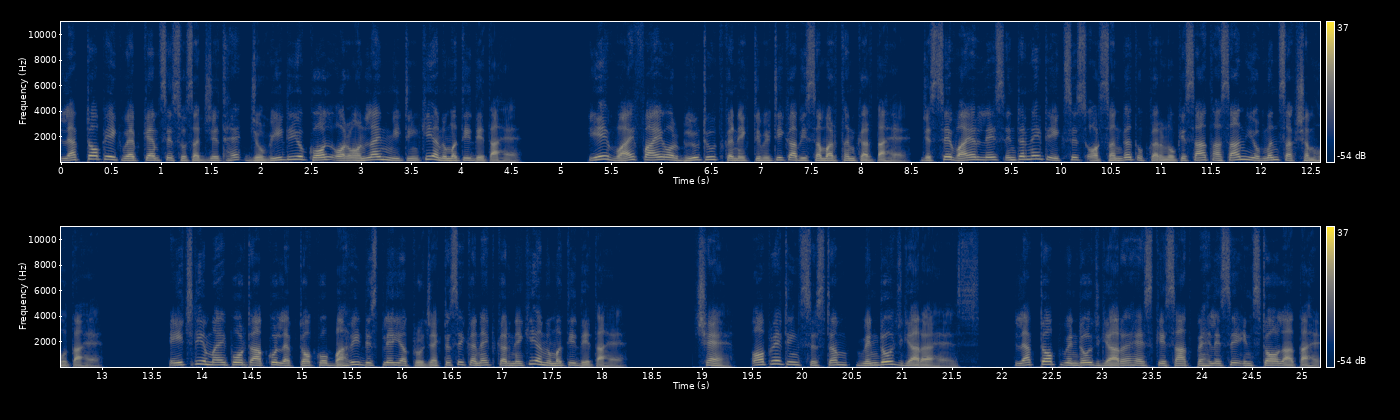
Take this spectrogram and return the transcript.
laptop एक वेबकैम से सुसज्जित है, जो वीडियो कॉल और ऑनलाइन मीटिंग की अनुमति देता है। ये वाईफाई और ब्लूटूथ कनेक्टिविटी का भी समर्थन करता है, जिससे वायरलेस इंटरनेट एक्सेस और संगत उपकरणों के साथ आसान युग्मन सक्षम होता है। एचडीएमआई पोर्ट आपको लैपटॉप को बाहरी डिस्प्ले या प्रोजेक्ट से कनेक्ट करने की अनुमति देता है। छह ऑपरेटिंग सिस्टम विंडोज़ 11 है। लैपटॉप विंडोज़ 11 है के साथ पहले से इंस्टॉल आता है,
